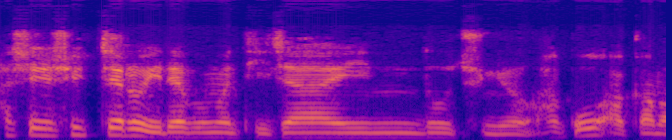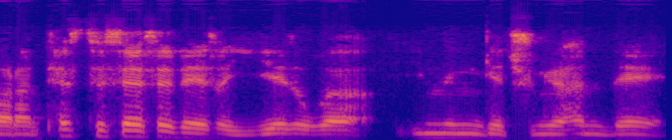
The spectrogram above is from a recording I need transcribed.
사실 실제로 일해보면 디자인도 중요하고 아까 말한 test set에 대해서 이해도가 있는 게 중요한데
